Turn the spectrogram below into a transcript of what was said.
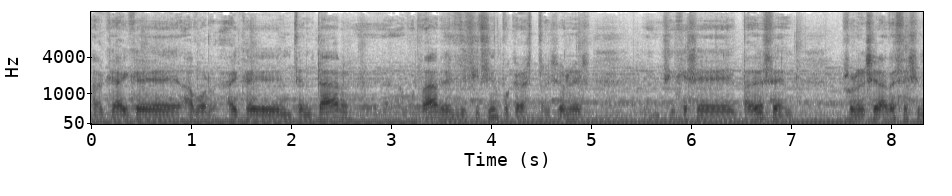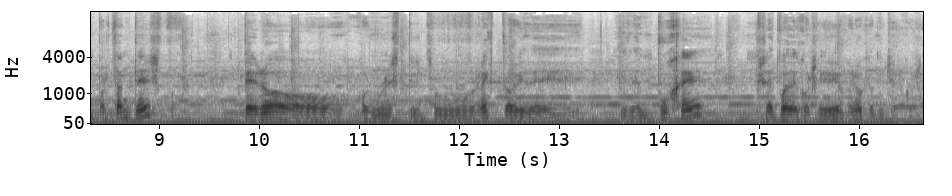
al que hay que, hay que intentar abordar. Es difícil porque las presiones que se padecen suelen ser a veces importantes, pero con un espíritu recto y de, y de empuje se puede conseguir yo creo que muchas cosas.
